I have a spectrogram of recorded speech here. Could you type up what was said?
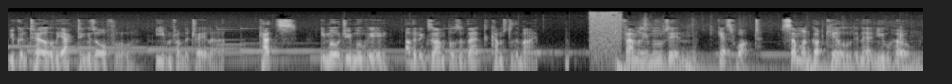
You can tell the acting is awful, even from the trailer. Cats, emoji movie, other examples of that comes to the mind. Family moves in. Guess what? Someone got killed in their new home.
